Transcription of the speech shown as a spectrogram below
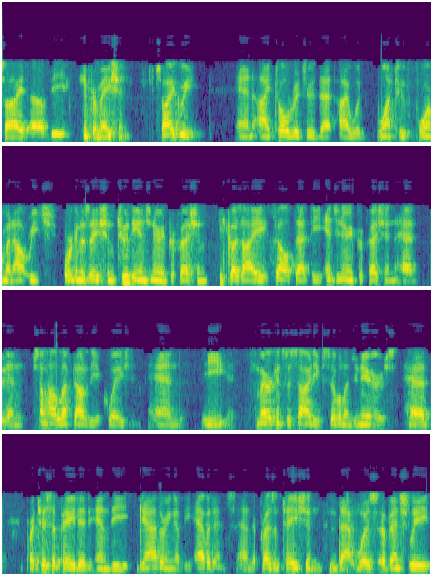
side of the information. So I agreed. And I told Richard that I would want to form an outreach organization to the engineering profession because I felt that the engineering profession had been somehow left out of the equation. And the American Society of Civil Engineers had participated in the gathering of the evidence and the presentation that was eventually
